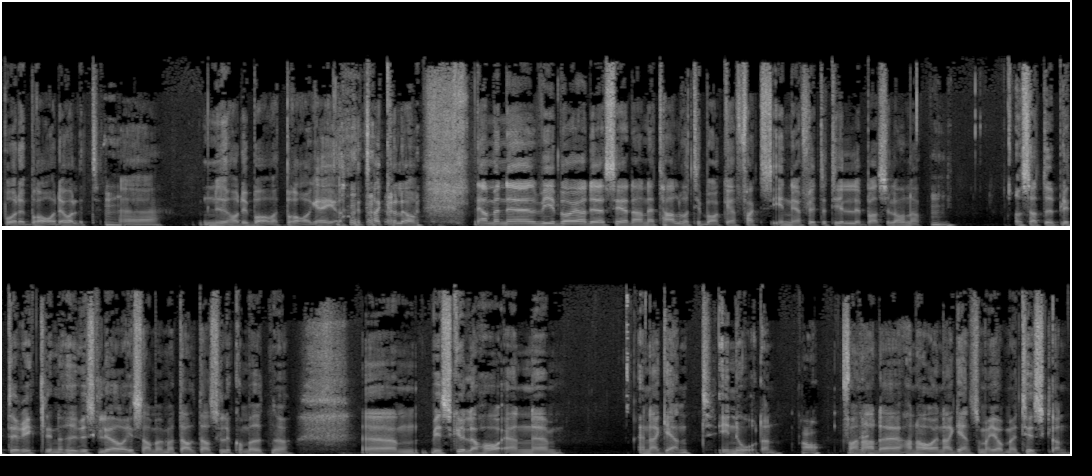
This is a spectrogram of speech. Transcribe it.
Både bra och dåligt. Eh, nu har det bara varit bra grejer, tack och lov. Ja, men, eh, vi började sedan ett halvår tillbaka, faktiskt innan jag flyttade till Barcelona. Och satte upp lite riktlinjer hur vi skulle göra i samband med att allt det här skulle komma ut nu. Ehm, vi skulle ha en, eh, en agent i Norden. Ja, För han, hade, han har en agent som har jobbat med i Tyskland.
